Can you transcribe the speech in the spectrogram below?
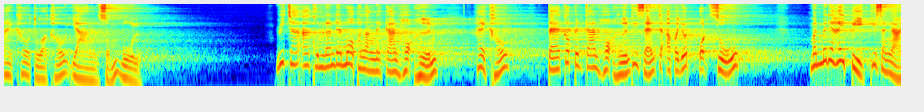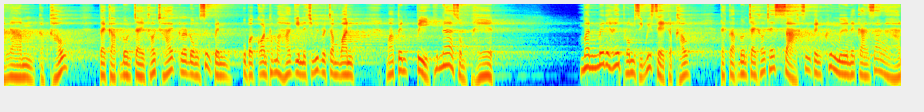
ได้เข้าตัวเขาอย่างสมบูรณ์ วิชาอาคมนั้นได้มอบพลังในการเหาะเหิน ให้เขา แต่ก็เป็นการเหาะเหินที่แสนจะอัปยศอดสู มันไม่ได้ให้ปีกที่สง่างามกับเขา แต่กลับโดนใจเขาใช้กระดงซึ่งเป็นอุปกรณ์ทำมาหากินในชีวิตประจำวัน มาเป็นปีกที่น่าสมเพชมันไม่ได้ให้พรมสิ่งวิเศษกับเขา แต่กลับโดนใจเขาใช้สากซึ่งเป็นเครื่องมือในการสร้างอาหาร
